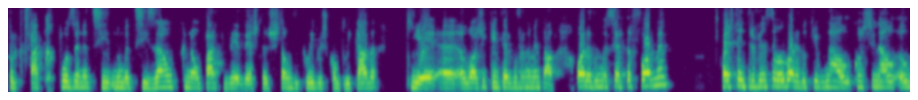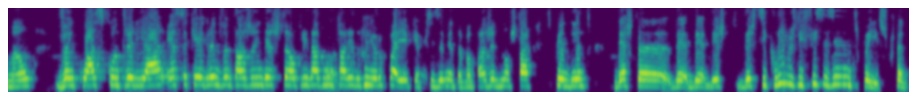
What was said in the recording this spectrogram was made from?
porque de facto repousa numa decisão que não parte de, desta gestão de equilíbrios complicada, que é a, a lógica intergovernamental. Ora, de uma certa forma, esta intervenção agora do Tribunal Constitucional Alemão vem quase contrariar essa que é a grande vantagem desta autoridade monetária da União Europeia, que é precisamente a vantagem de não estar dependente desta, de, de, deste, destes equilíbrios difíceis entre países. Portanto,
